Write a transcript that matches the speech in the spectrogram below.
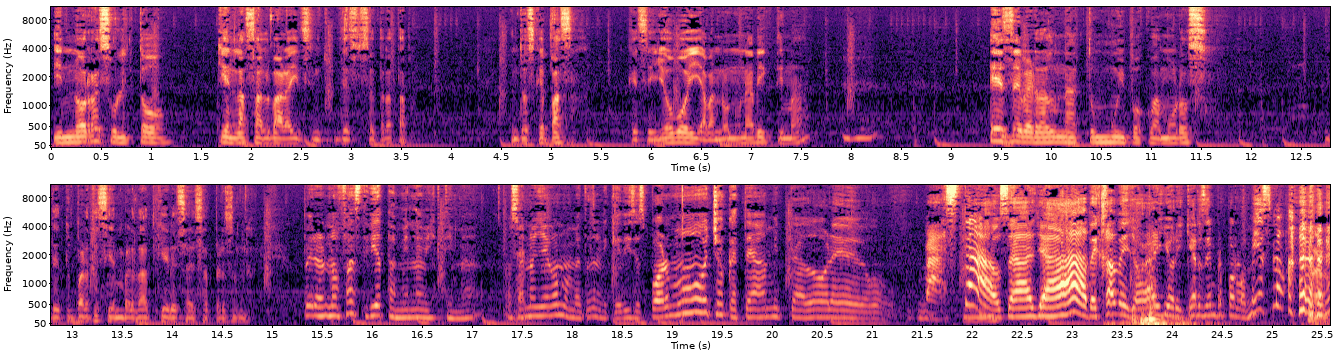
y no resultó quien la salvara y de eso se trataba. Entonces, ¿qué pasa? Que si yo voy y abandono una víctima, es de verdad un acto muy poco amoroso de tu parte si en verdad quieres a esa persona. Pero no fastidia también la víctima. O sea, no llega un momento en el que dices, por mucho que te ame y te adore, o- basta. O sea, ya, deja de llorar y lloriquear siempre por lo mismo. Claro,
